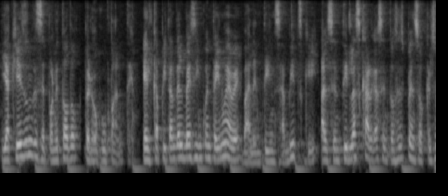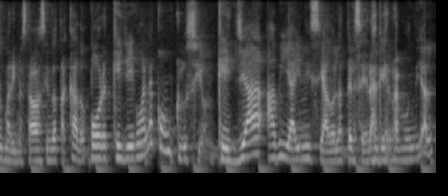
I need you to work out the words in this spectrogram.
Y aquí es donde se pone todo preocupante. El capitán del B-59, Valentín Savitsky, al sentir las cargas, entonces pensó que el submarino estaba siendo atacado porque llegó a la conclusión que ya había iniciado la tercera guerra mundial.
